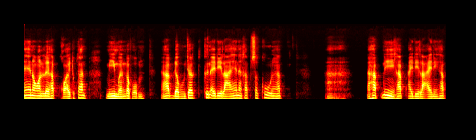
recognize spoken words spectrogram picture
แน่นอนเลยครับ ขอให้ทุกท่านมีเหมือนกับผม นะครับ เดี๋ยวผมจะขึ้น ID Line ให้นะครับ สักครู่นะครับ อ่า นะครับ นี่ครับ ID Line นี้ครับ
